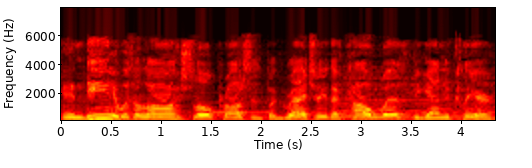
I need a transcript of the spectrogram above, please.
Indeed, it was a long, slow process, but gradually the cobwebs began to clear.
